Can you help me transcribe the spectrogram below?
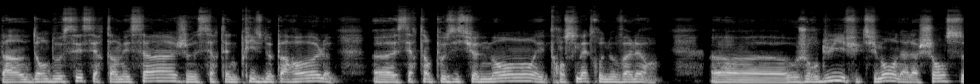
ben, d'endosser certains messages, certaines prises de parole, certains positionnements et transmettre nos valeurs. Aujourd'hui, effectivement, on a la chance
